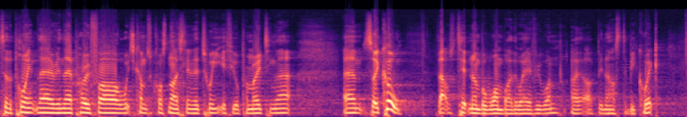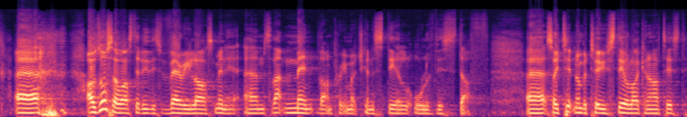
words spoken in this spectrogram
to the point there in their profile, which comes across nicely in a tweet if you're promoting that. Um, so cool. That was tip number one, by the way, everyone. I, I've been asked to be quick. Uh, I was also asked to do this very last minute, um, so that meant that I'm pretty much going to steal all of this stuff. Uh, so, tip number two steal like an artist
